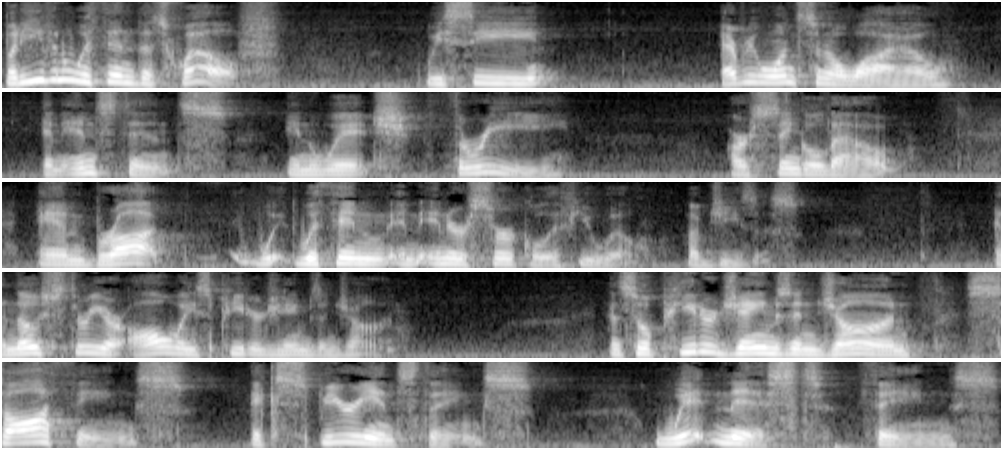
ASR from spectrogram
But even within the 12, we see every once in a while an instance in which three are singled out and brought w- within an inner circle, if you will, of Jesus. And those three are always Peter, James, and John. And so Peter, James, and John saw things, experienced things, witnessed things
